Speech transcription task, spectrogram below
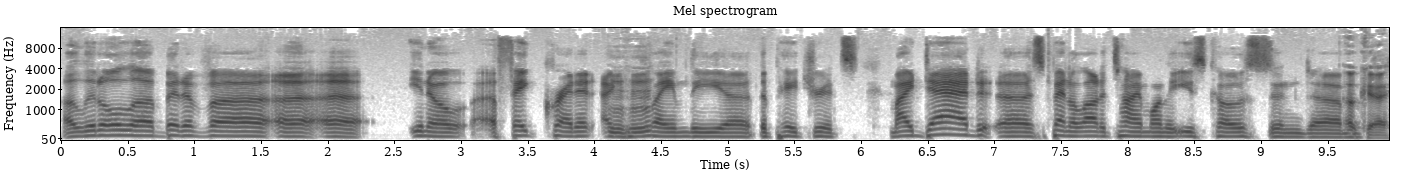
a little uh, bit of uh, uh, uh, you know, a fake credit. I can claim the uh, the Patriots. My dad uh, spent a lot of time on the East Coast, and um, Okay,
